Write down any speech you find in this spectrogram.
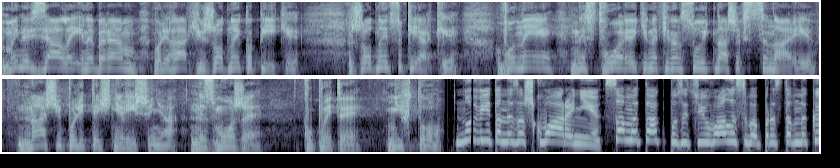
Ми не взяли і не беремо в олігархів жодної копійки, жодної цукерки. Вони не створюють і не фінансують наших сценаріїв. Наші політичні рішення не зможе купити ніхто. Нові та не зашкварені. Саме так позиціювали себе представники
